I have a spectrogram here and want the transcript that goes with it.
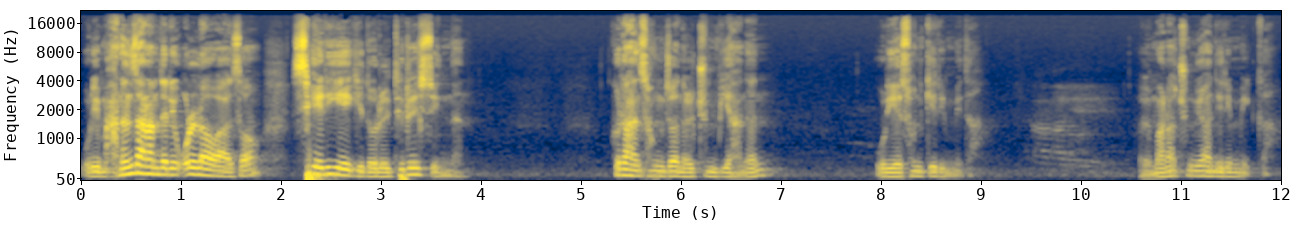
우리 많은 사람들이 올라와서 세리의 기도를 드릴 수 있는 그러한 성전을 준비하는 우리의 손길입니다. 얼마나 중요한 일입니까?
